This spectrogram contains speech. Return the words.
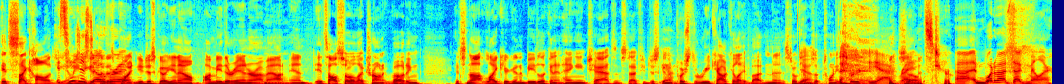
it's psychology. Is I mean, you just get to over this it? point and you just go, you know, I'm either in or I'm out. And it's also electronic voting. It's not like you're going to be looking at hanging chads and stuff. You're just going to Yeah. push the recalculate button and it still comes Yeah. up 23. Yeah, right. So That's true. Uh, and what about Doug Miller?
